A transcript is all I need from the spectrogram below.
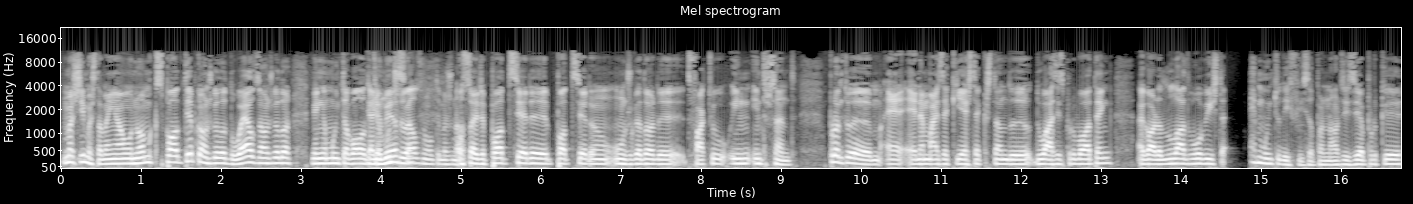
Mas sim, mas também é um nome que se pode ter, porque é um jogador do Wells, é um jogador que ganha muita bola de ganhou muitos cabeça. duelos na última Ou jornada. seja, pode ser, eh, pode ser um, um jogador eh, de facto in- interessante. Pronto, eh, é- era mais aqui esta questão de, do Aziz por Boateng. Agora, do lado do Boa Vista, é muito difícil para nós dizer porque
